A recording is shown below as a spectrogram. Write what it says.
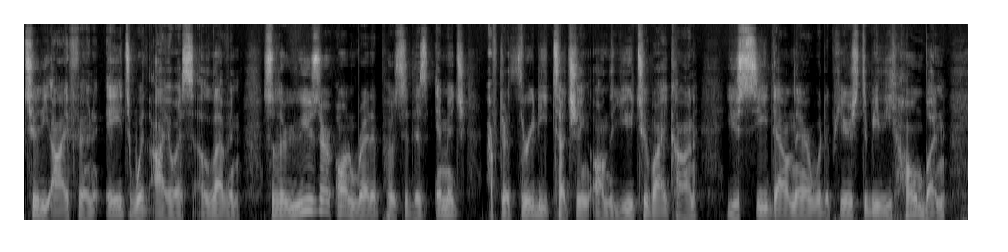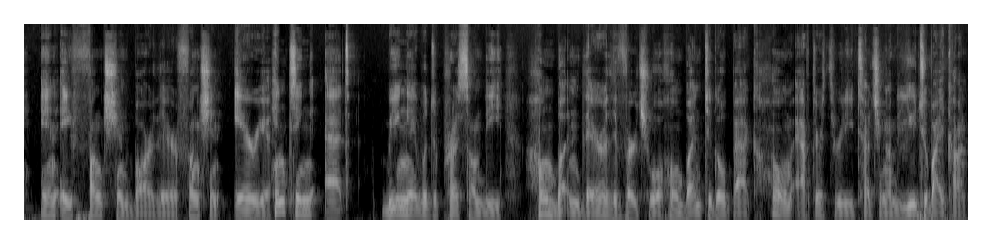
to the iPhone 8 with iOS 11. So the user on Reddit posted this image after 3D touching on the YouTube icon. You see down there what appears to be the home button and a function bar there, function area hinting at being able to press on the home button there, the virtual home button to go back home after 3D touching on the YouTube icon.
